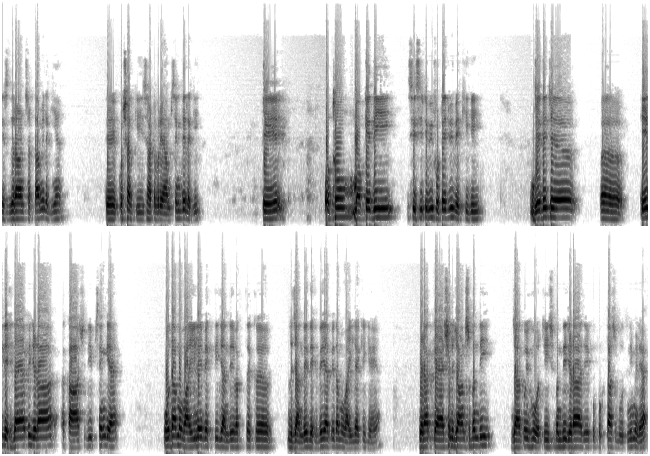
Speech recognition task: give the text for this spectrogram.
ਇਸ ਦੌਰਾਨ ਸੱਟਾਂ ਵੀ ਲੱਗੀਆਂ ਤੇ ਕੁਛ ਹਲਕੀ ਸੱਟ ਵਰਿਆਮ ਸਿੰਘ ਦੇ ਲੱਗੀ। ਤੇ ਉਥੋਂ ਮੌਕੇ ਦੀ ਸੀਸੀਟੀਵੀ ਫੁਟੇਜ ਵੀ ਵੇਖੀ ਗਈ। ਜਿਹਦੇ ਚ ਇਹ ਦਿਖਦਾ ਹੈ ਵੀ ਜਿਹੜਾ ਆਕਾਸ਼ਦੀਪ ਸਿੰਘ ਹੈ, ਉਹਦਾ ਮੋਬਾਈਲ ਇਹ ਵਿਅਕਤੀ ਜਾਂਦੇ ਵਕਤ ਇੱਕ ਲਿਜਾਂਦੇ ਦਿਖਦੇ ਆ ਵੀ ਇਹਦਾ ਮੋਬਾਈਲ ਲੈ ਕੇ ਗਏ ਆ। ਜਿਹੜਾ ਕੈਸ਼ ਲਿਜਾਣ ਸੰਬੰਧੀ ਜਾਂ ਕੋਈ ਹੋਰ ਚੀਜ਼ ਸੰਬੰਧੀ ਜਿਹੜਾ ਅਜੇ ਕੋਈ ਪੁਖਤਾ ਸਬੂਤ ਨਹੀਂ ਮਿਲਿਆ।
